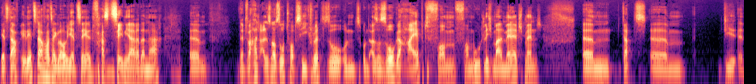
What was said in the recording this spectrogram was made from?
jetzt darf, jetzt darf man es ja, glaube ich, erzählen, fast zehn Jahre danach. Ähm, das war halt alles noch so top secret so und, und also so gehypt vom vermutlich mal Management, ähm, dass ähm, die, äh,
